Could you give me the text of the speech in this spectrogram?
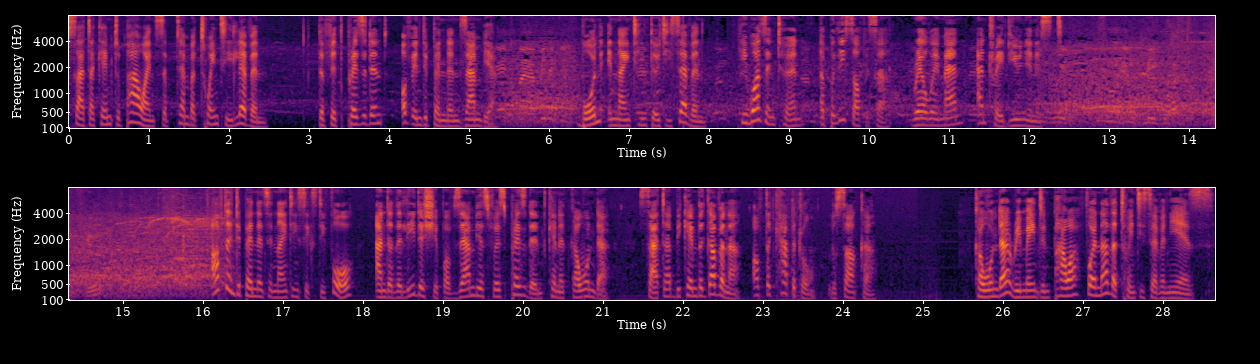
Sata came to power in September 2011, the fifth president of independent Zambia. Born in 1937, he was in turn a police officer, railwayman, and trade unionist. After independence in 1964, under the leadership of Zambia's first president, Kenneth Kaunda, Sata became the governor of the capital, Lusaka. Kaunda remained in power for another 27 years.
